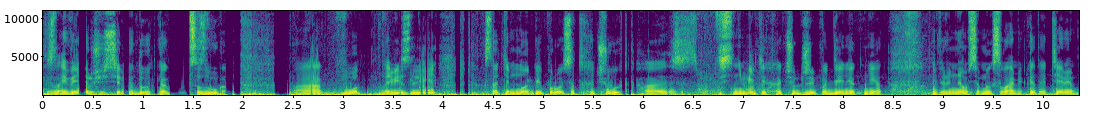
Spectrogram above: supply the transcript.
не знаю, ветер очень сильно дует, как со звуком. А, вот навезли. Кстати, многие просят, хочу, а, снимите, хочу джипа, денег нет. Вернемся мы с вами к этой теме.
